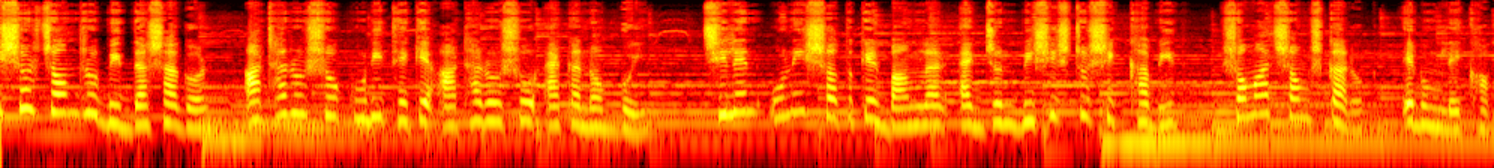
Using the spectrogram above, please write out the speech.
ঈশ্বরচন্দ্র বিদ্যাসাগর, আঠারোশো কুড়ি থেকে আঠারোশো একানব্বই। ছিলেন উনিশ শতকের বাংলার একজন বিশিষ্ট শিক্ষাবিদ, সমাজ সংস্কারক এবং লেখক।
